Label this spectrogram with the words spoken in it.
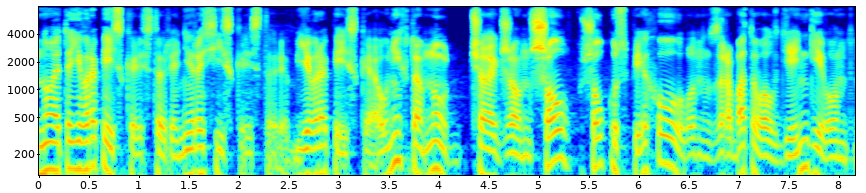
Но это европейская история, не российская история, европейская. А у них там, ну, человек же, он шел, шел к успеху, он зарабатывал деньги, он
